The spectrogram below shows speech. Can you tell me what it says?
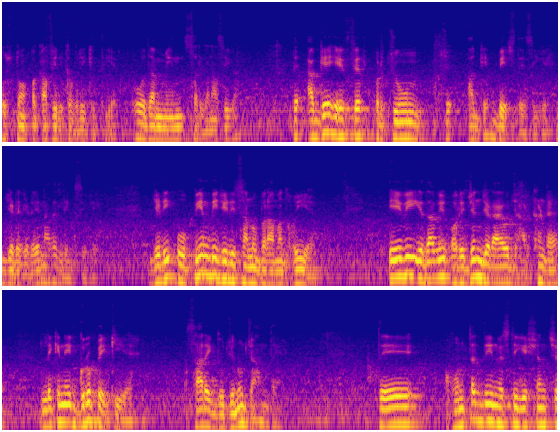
ਉਸ ਤੋਂ ਆਪਾਂ ਕਾਫੀ ਰਿਕਵਰੀ ਕੀਤੀ ਹੈ। ਉਹਦਾ ਮੇਨ ਸਰਗਨਾ ਸੀਗਾ। ਤੇ ਅੱਗੇ ਇਹ ਫਿਰ ਪਰਚੂਨ ਚ ਅੱਗੇ ਵੇਚਦੇ ਸੀਗੇ ਜਿਹੜੇ ਜਿਹੜੇ ਇਹਨਾਂ ਦੇ ਲਿੰਕ ਸੀਗੇ। ਜਿਹੜੀ ਓਪੀਐਮ ਵੀ ਜਿਹੜੀ ਸਾਨੂੰ ਬਰਾਮਦ ਹੋਈ ਹੈ ਇਹ ਵੀ ਇਹਦਾ ਵੀ origin ਜਿਹੜਾ ਹੈ ਉਹ ਝਾਰਖੰਡ ਹੈ ਲੇਕਿਨ ਇਹ ਗਰੁੱਪ ਇੱਕ ਹੀ ਹੈ ਸਾਰੇ ਇੱਕ ਦੂਜੇ ਨੂੰ ਜਾਣਦੇ ਹੈ। ਤੇ ਹੁਣ ਤੱਕ ਦੀ ਇਨਵੈਸਟੀਗੇਸ਼ਨ 'ਚ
